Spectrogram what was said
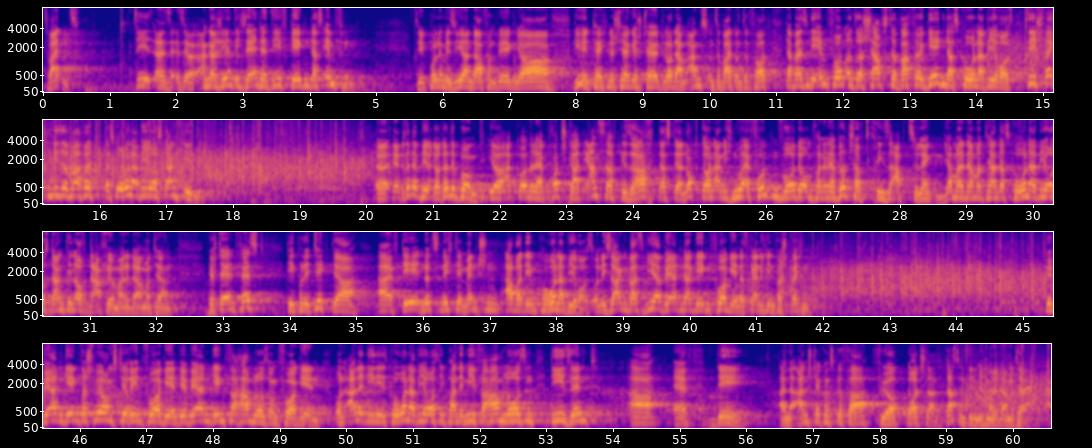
Zweitens. Sie, äh, Sie engagieren sich sehr intensiv gegen das Impfen. Sie polemisieren da von wegen, ja, gentechnisch hergestellt, die Leute haben Angst und so weiter und so fort. Dabei sind die Impfungen unsere schärfste Waffe gegen das Coronavirus. Sie schwächen diese Waffe, das Coronavirus dankt Ihnen. Äh, der dritte, der dritte Punkt. Ihr Abgeordneter Herr Protschka hat ernsthaft gesagt, dass der Lockdown eigentlich nur erfunden wurde, um von einer Wirtschaftskrise abzulenken. Ja, meine Damen und Herren, das Coronavirus dankt Ihnen auch dafür, meine Damen und Herren. Wir stellen fest, die Politik der AfD nützt nicht den Menschen, aber dem Coronavirus. Und ich sage Ihnen was, wir werden dagegen vorgehen, das kann ich Ihnen versprechen. Wir werden gegen Verschwörungstheorien vorgehen. Wir werden gegen Verharmlosung vorgehen. Und alle, die das Coronavirus, die Pandemie verharmlosen, die sind AfD, eine Ansteckungsgefahr für Deutschland. Das sind sie nämlich, meine Damen und Herren.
